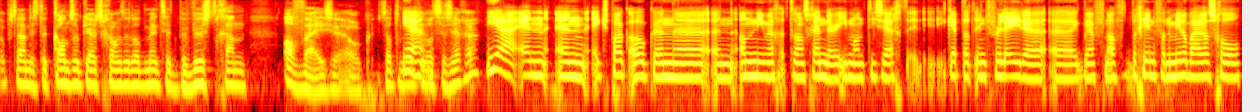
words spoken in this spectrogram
op staan, is de kans ook juist groter dat mensen het bewust gaan afwijzen ook. Is dat een ja. beetje wat ze zeggen? Ja, en, en ik sprak ook een, uh, een anonieme transgender, iemand die zegt, ik heb dat in het verleden, uh, ik ben vanaf het begin van de middelbare school,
